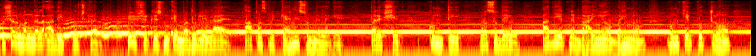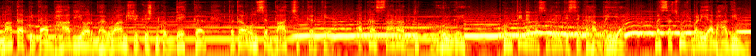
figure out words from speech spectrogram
कुशल मंगल आदि पूछकर फिर श्री कृष्ण के मधुर लीलाएँ आपस में कहने सुनने लगे। परीक्षित, कुंती, वसुदेव आदि अपने भाइयों, बहनों, उनके पुत्रों माता पिता भाभियों और भगवान श्री कृष्ण को देखकर तथा उनसे बातचीत करके अपना सारा दुख भूल गई। कुंती ने वसुदेव जी से कहा, भैया, मैं सचमुच बड़ी अभागिन हूँ।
